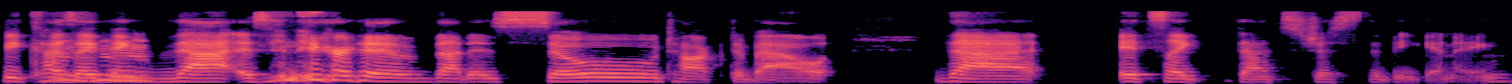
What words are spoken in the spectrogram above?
because mm-hmm. I think that is a narrative that is so talked about that it's like that's just the beginning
